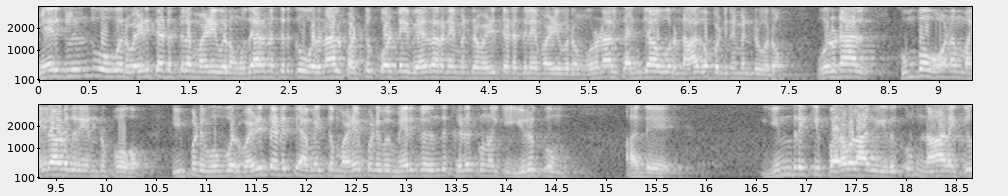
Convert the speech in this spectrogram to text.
மேற்கிலிருந்து ஒவ்வொரு வழித்தடத்தில் மழை வரும். உதாரணத்திற்கு ஒரு நாள் பட்டுக்கோட்டை வேதாரண்யம் என்ற வழித்தடத்திலே மழை வரும். ஒரு நாள் தஞ்சாவூர் நாகப்பட்டினம் என்று வரும். ஒரு நாள் கும்பகோணம் மயிலாடுதுறை என்று போகும். இப்படி ஒவ்வொரு வழித்தடத்தை அமைத்து மழைப்பொழிவு மேற்கிலிருந்து கிழக்கு நோக்கி இருக்கும். அது இன்றைக்கு பரவலாக இருக்கும். நாளைக்கு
